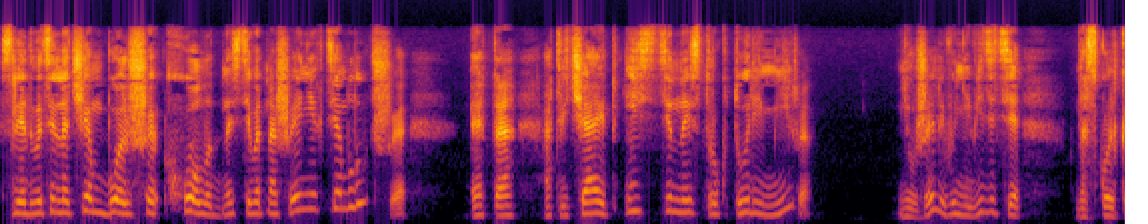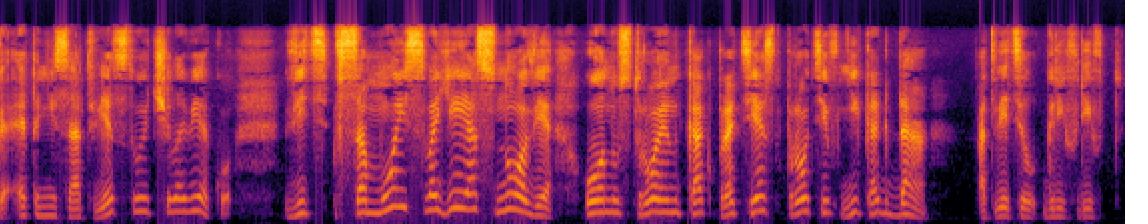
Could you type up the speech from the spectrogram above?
Следовательно, чем больше холодности в отношениях, тем лучше. Это отвечает истинной структуре мира. Неужели вы не видите, насколько это не соответствует человеку? Ведь в самой своей основе он устроен как протест против никогда, — ответил Грифрифт.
